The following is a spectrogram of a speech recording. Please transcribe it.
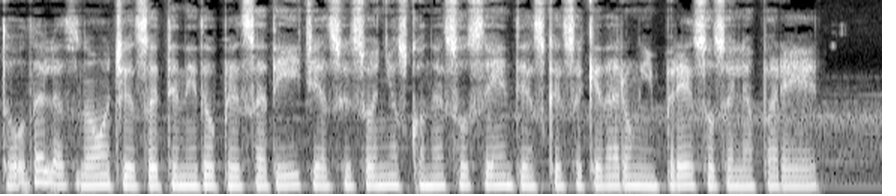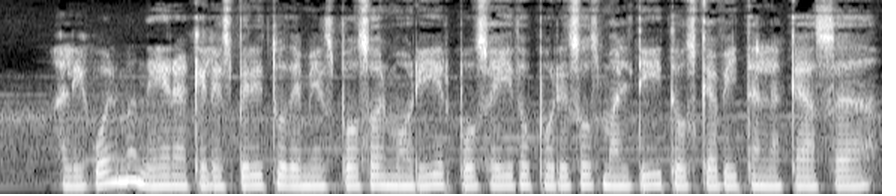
Todas las noches he tenido pesadillas y sueños con esos entes que se quedaron impresos en la pared. Al igual manera que el espíritu de mi esposo al morir poseído por esos malditos que habitan la casa.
